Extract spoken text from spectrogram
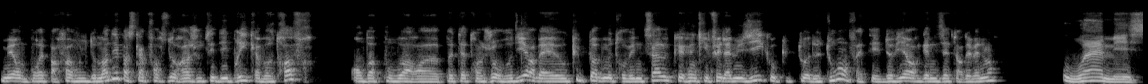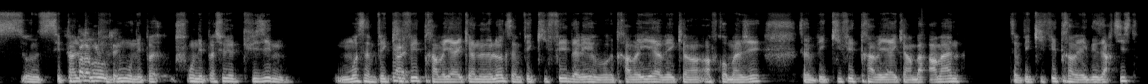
Mais on pourrait parfois vous le demander parce qu'à force de rajouter des briques à votre offre, on va pouvoir euh, peut-être un jour vous dire, ben, occupe-toi de me trouver une salle, quelqu'un qui fait la musique, occupe-toi de tout en fait, et deviens organisateur d'événements. Ouais, mais c'est pas, pas le truc. Nous, on est, pas, on est passionné de cuisine. Moi, ça me fait kiffer de travailler avec un œnologue, ça me fait kiffer d'aller euh, travailler avec un, fromager, ça me fait kiffer de travailler avec un barman, ça me fait kiffer de travailler avec des artistes.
